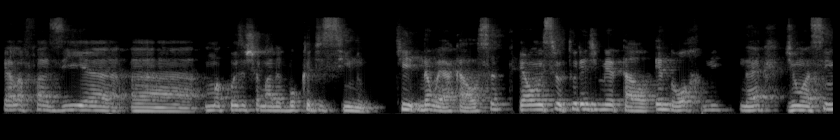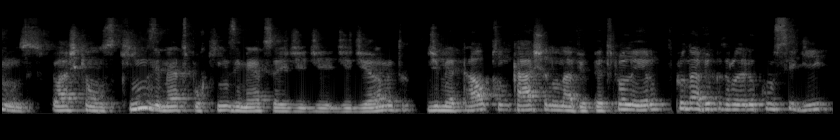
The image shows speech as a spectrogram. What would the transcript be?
Ela fazia uh, uma coisa chamada boca de sino, que não é a calça, é uma estrutura de metal enorme, né? De um assim, uns, eu acho que é uns 15 metros por 15 metros aí de, de, de diâmetro, de metal que encaixa no navio petroleiro, para o navio petroleiro conseguir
